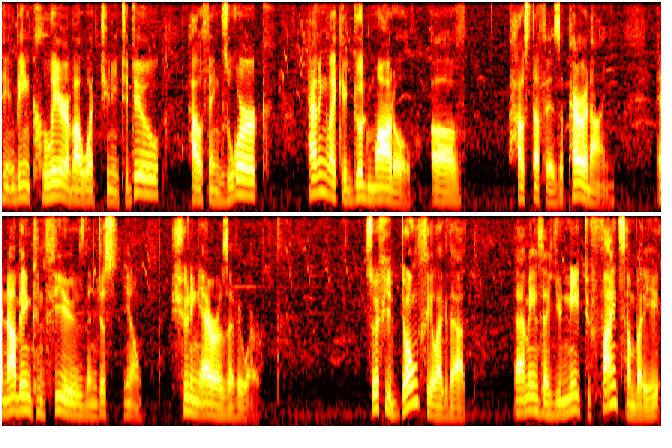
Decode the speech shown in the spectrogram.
being clear about what you need to do, how things work, having like a good model of how stuff is, a paradigm, and not being confused and just, you know, shooting arrows everywhere. So if you don't feel like that, that means that you need to find somebody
